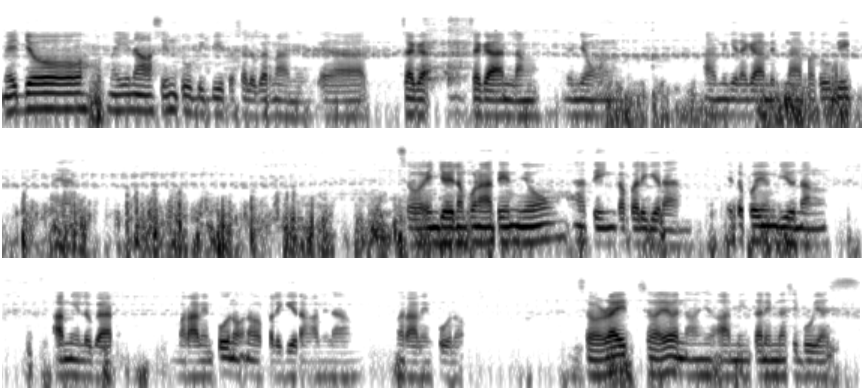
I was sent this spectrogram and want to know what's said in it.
Medyo mahina kasi yung tubig dito sa lugar namin. Kaya tsaga, tsagaan lang. Yan yung aming ginagamit na patubig. Ayan. So enjoy lang po natin yung ating kapaligiran. Ito po yung view ng aming lugar. Maraming puno, napapaligiran kami ng maraming puno. So right, so ayun ang yung aming tanim na sibuyas.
